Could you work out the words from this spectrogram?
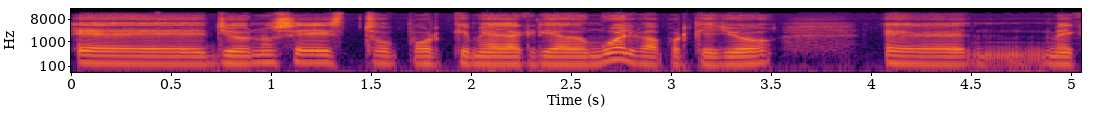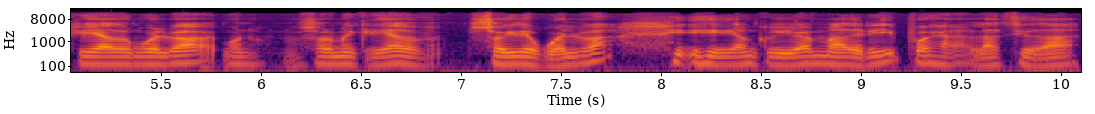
eh, yo no sé esto porque me haya criado en Huelva, porque yo eh, me he criado en Huelva, bueno, no solo me he criado, soy de Huelva y aunque viva en Madrid, pues a la ciudad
